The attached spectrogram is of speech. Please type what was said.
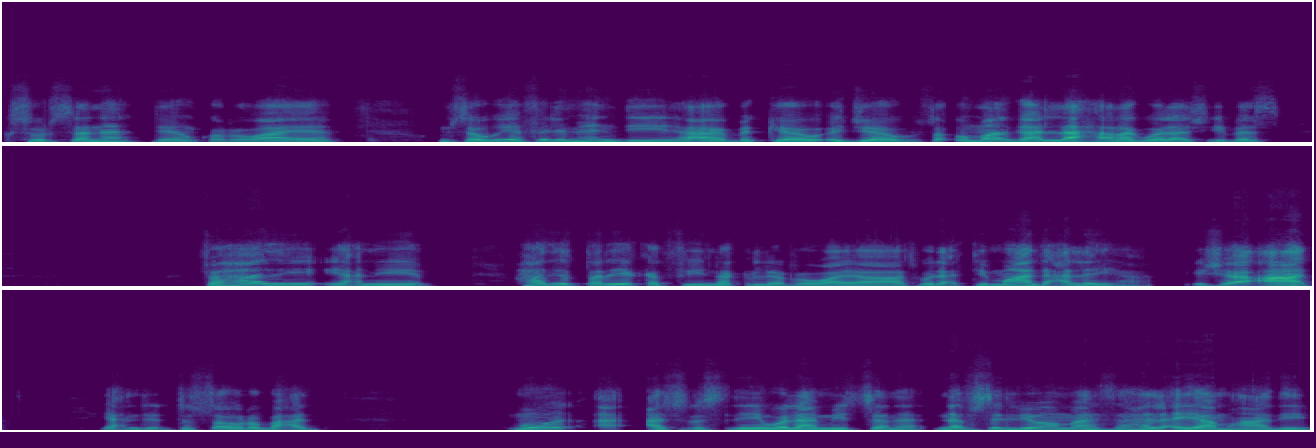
وكسور سنة ينقل رواية مسويها فيلم هندي ها بكى وإجا وما قال لا حرق ولا شيء بس فهذه يعني هذه الطريقة في نقل الروايات والاعتماد عليها إشاعات يعني تصوروا بعد مو عشر سنين ولا مئة سنة نفس اليوم هالأيام هذه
